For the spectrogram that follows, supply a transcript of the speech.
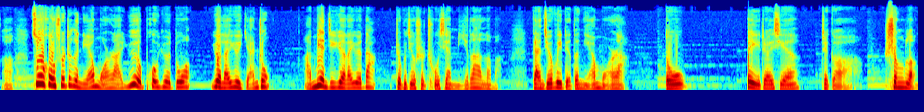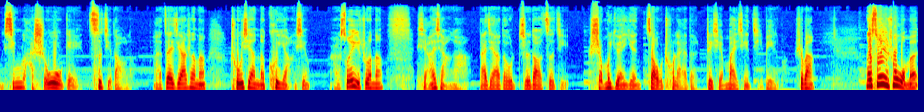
啊。最后说这个黏膜啊越破越多。越来越严重，啊，面积越来越大，这不就是出现糜烂了吗？感觉胃里的黏膜啊，都被这些这个生冷辛辣食物给刺激到了啊！再加上呢，出现了溃疡性啊，所以说呢，想想啊，大家都知道自己什么原因造出来的这些慢性疾病了，是吧？那所以说，我们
